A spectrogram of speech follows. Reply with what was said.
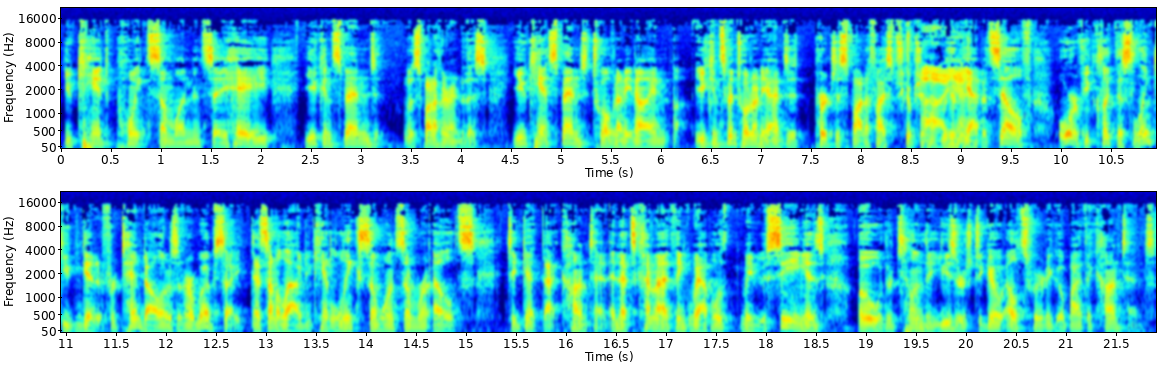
you can't point someone and say, "Hey, you can spend." Well, Spotify ran into this. You can't spend twelve ninety nine. You can spend twelve ninety nine to purchase Spotify subscription Uh, within the app itself, or if you click this link, you can get it for ten dollars on our website. That's not allowed. You can't link someone somewhere else to get that content, and that's kind of I think what Apple maybe was seeing is, oh, they're telling the users to go elsewhere to go buy the content.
